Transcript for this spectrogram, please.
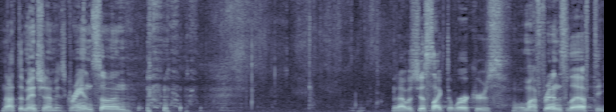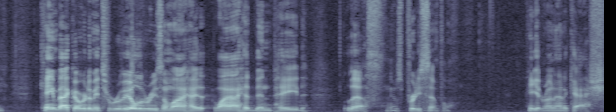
Not to mention, I'm his grandson. but I was just like the workers. When my friends left, he came back over to me to reveal the reason why I had, why I had been paid less. It was pretty simple. He had run out of cash.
